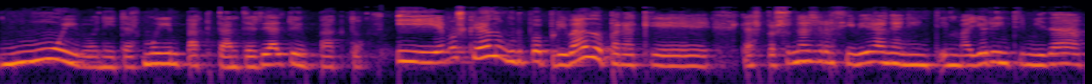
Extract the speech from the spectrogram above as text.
muy bonitas, muy impactantes, de alto impacto. Y hemos creado un grupo privado para que las personas recibieran en, en, mayor intimidad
